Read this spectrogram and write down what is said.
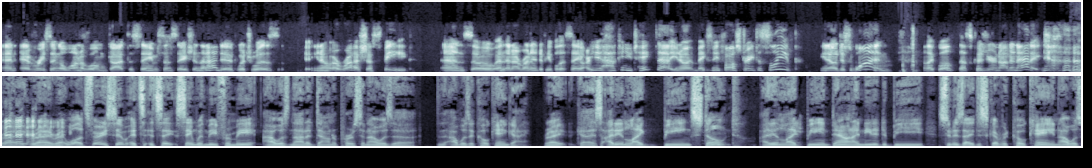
and every single one of them got the same sensation that I did, which was, you know, a rush, a speed. And so, and then I run into people that say, "Are you? How can you take that? You know, it makes me fall straight to sleep. You know, just one." I'm like, "Well, that's because you're not an addict." right, right, right. Well, it's very sim. It's it's a, same with me. For me, I was not a downer person. I was a I was a cocaine guy, right, guys? I didn't like being stoned. I didn't like being down. I needed to be. As soon as I discovered cocaine, I was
